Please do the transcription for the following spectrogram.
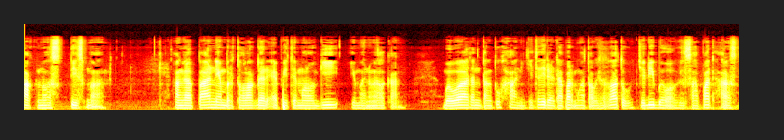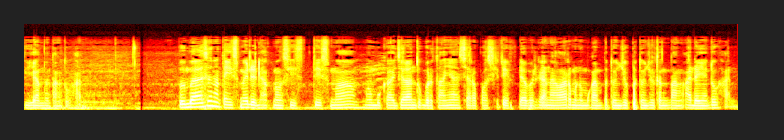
agnostisme. Anggapan yang bertolak dari epistemologi Immanuel Kant, bahwa tentang Tuhan kita tidak dapat mengetahui sesuatu, jadi bahwa filsafat harus diam tentang Tuhan. Pembahasan ateisme dan agnostisisme membuka jalan untuk bertanya secara positif, dapatkan nalar menemukan petunjuk-petunjuk tentang adanya Tuhan.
